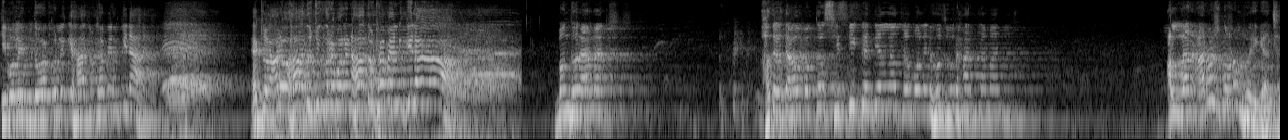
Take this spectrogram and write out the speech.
কি বলেন, দোয়া করলে কি হাত উঠাবেন কিনা? একটু আরও হাত উঁচু করে বলেন, হাত উঠাবেন কিনা? বন্ধুরা আমার, হযরত আবু বকর সিদ্দিক বলেন, হুজুর, হাত নামান। আল্লাহর আরশ গরম হয়ে গেছে।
